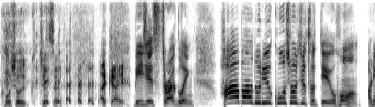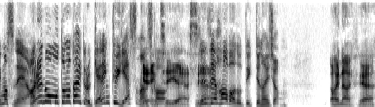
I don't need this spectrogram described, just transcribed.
Koshojutsu. okay. BJ struggling ハーバード流交渉術っていう本ありますね、あれの元のタイトル Getting to Yes なんです Getting か to Yes. 全然.ハーバードって言ってないじゃん I know, yeah.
